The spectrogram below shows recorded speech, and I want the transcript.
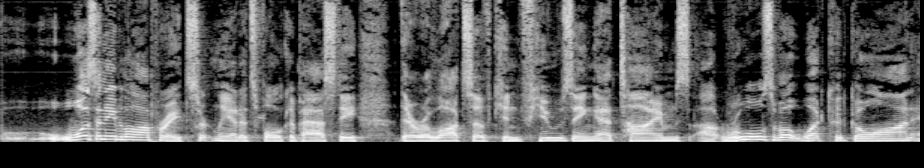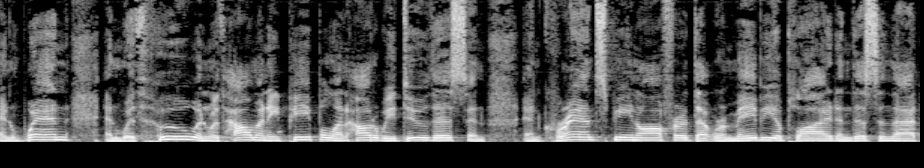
wasn't able to operate certainly at its full capacity. There were lots of confusing at times uh, rules about what could go on and when and with who and with how many people and how do we do this and and grants being offered that were maybe applied and this and that.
